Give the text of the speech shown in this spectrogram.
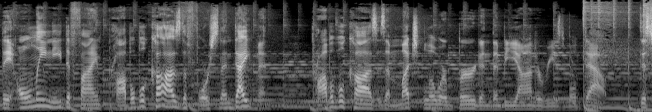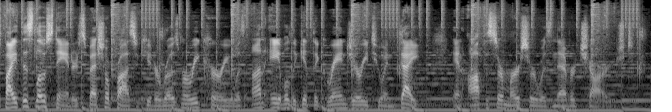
they only need to find probable cause to force an indictment. Probable cause is a much lower burden than beyond a reasonable doubt. Despite this low standard, Special Prosecutor Rosemary Khoury was unable to get the grand jury to indict, and Officer Mercer was never charged.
